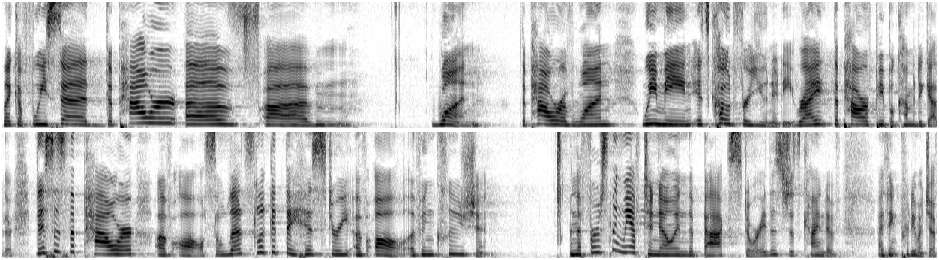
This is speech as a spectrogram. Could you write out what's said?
Like if we said the power of um, one, the power of one, we mean it's code for unity, right? The power of people coming together. This is the power of all. So let's look at the history of all, of inclusion. And the first thing we have to know in the backstory, this is just kind of, I think, pretty much a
